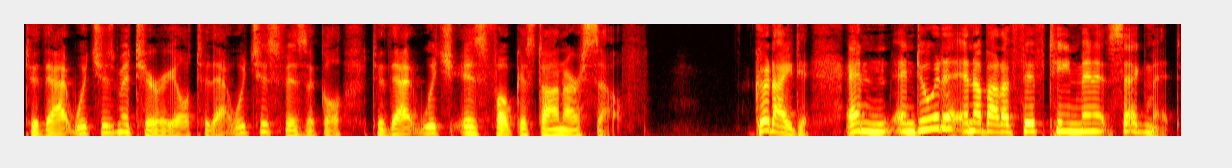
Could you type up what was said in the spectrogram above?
to that which is material, to that which is physical, to that which is focused on ourself. Good idea. And and do it in about a 15 minute segment.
